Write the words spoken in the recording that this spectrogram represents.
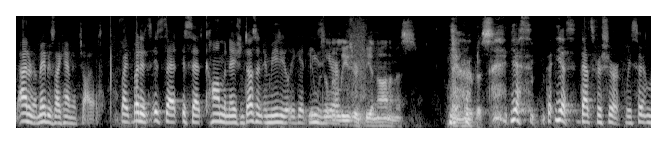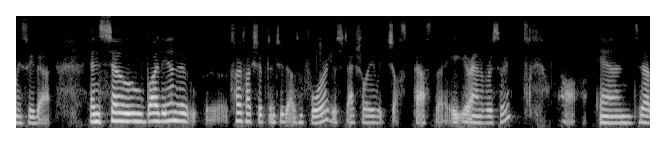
I don't know, maybe it's like having a child, right? But it's, it's that, it's that combination doesn't immediately get It was a little easier to be anonymous than nervous. yes, th- yes, that's for sure. We certainly see that. And so by the end of uh, Firefox shipped in 2004, just actually we just passed the eight-year anniversary. Uh, and uh,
